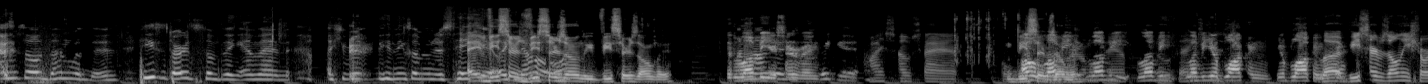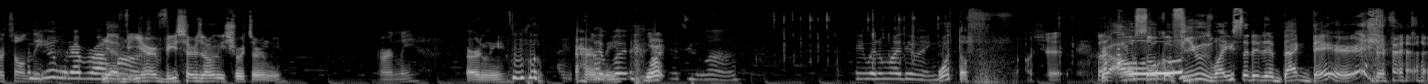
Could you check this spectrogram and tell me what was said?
I'm so done with this. He starts something and then he, re- he thinks I'm gonna just take Hey, it. V-Sirs, like, no. V-Sirs only, V-Sirs only. I'm Lovey, you're serving. I'm so sad? Oh, V-Sirs Lovey, only. Lovey, Lovey, No Lovey, you're blocking. You're blocking. Love, okay? V serves only, shorts I'm only. doing whatever I Yeah, want. you heard V-Sirs only, shorts only. Only. Early. Early. went What? for too long. Hey, what am I doing? What the f- Oh shit. Bro, I was so Oh. confused. Why you said it back there?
